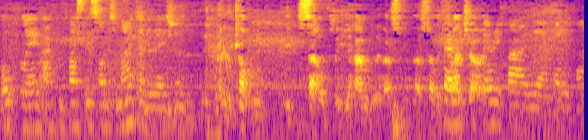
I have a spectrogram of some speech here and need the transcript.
Hopefully, I can pass this on to my generation. The cotton itself that you're handling, that's, that's fairly Very, fragile. very fine. Yeah, very fine.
